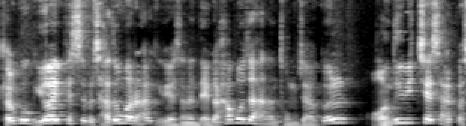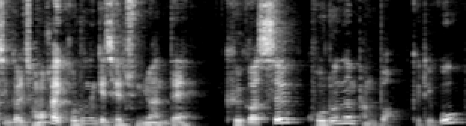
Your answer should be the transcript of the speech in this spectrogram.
결국 UiPath로 자동화를 하기 위해서는 내가 하고자 하는 동작을 어느 위치에서 할 것인가를 정확하게 고르는 게 제일 중요한데 그것을 고르는 방법 그리고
